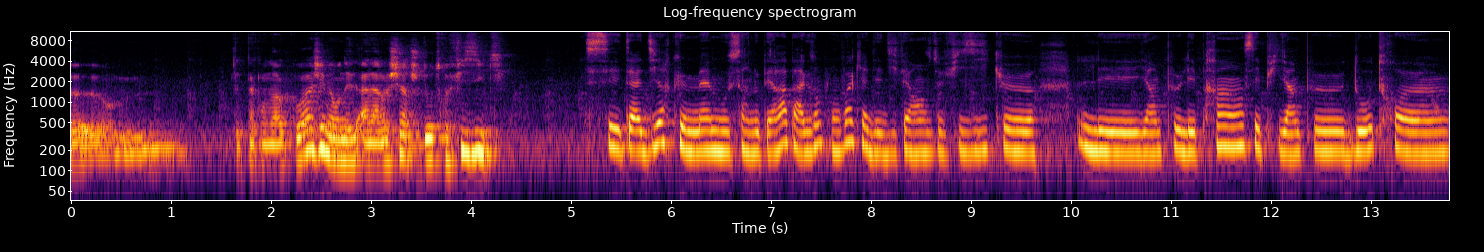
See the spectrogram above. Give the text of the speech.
euh, peut-être pas qu'on a encouragé, mais on est à la recherche d'autres physiques. C'est-à-dire que même au sein de l'opéra, par exemple, on voit qu'il y a des différences de physique. Euh, il y a un peu les princes et puis il y a un peu d'autres. Euh,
